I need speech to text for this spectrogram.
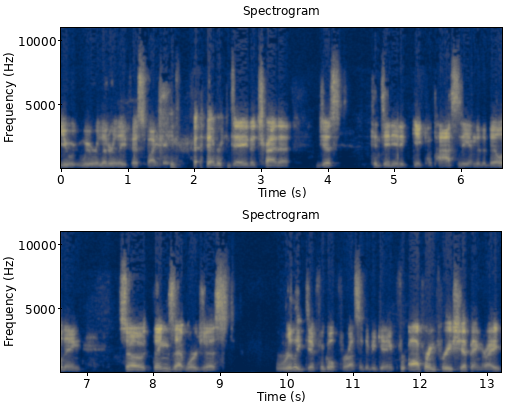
you we were literally fist fighting every day to try to just continue to get capacity into the building. So things that were just really difficult for us at the beginning, for offering free shipping, right?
